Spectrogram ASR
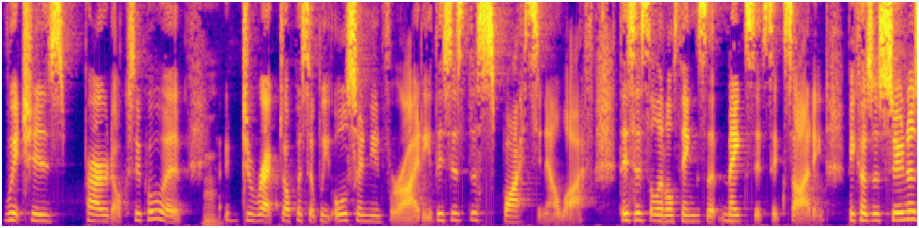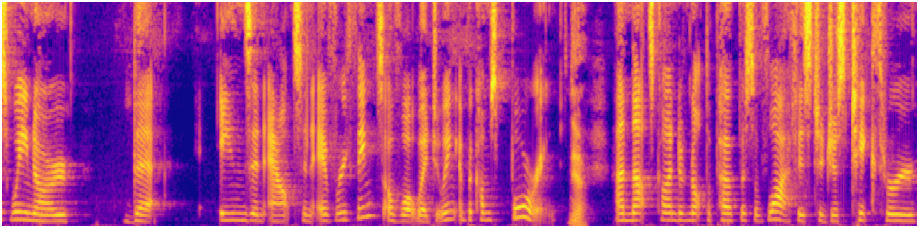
which is paradoxical, a hmm. direct opposite. We also need variety. This is the spice in our life. This is the little things that makes it exciting. Because as soon as we know the ins and outs and everything of what we're doing, it becomes boring. Yeah. And that's kind of not the purpose of life is to just tick through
